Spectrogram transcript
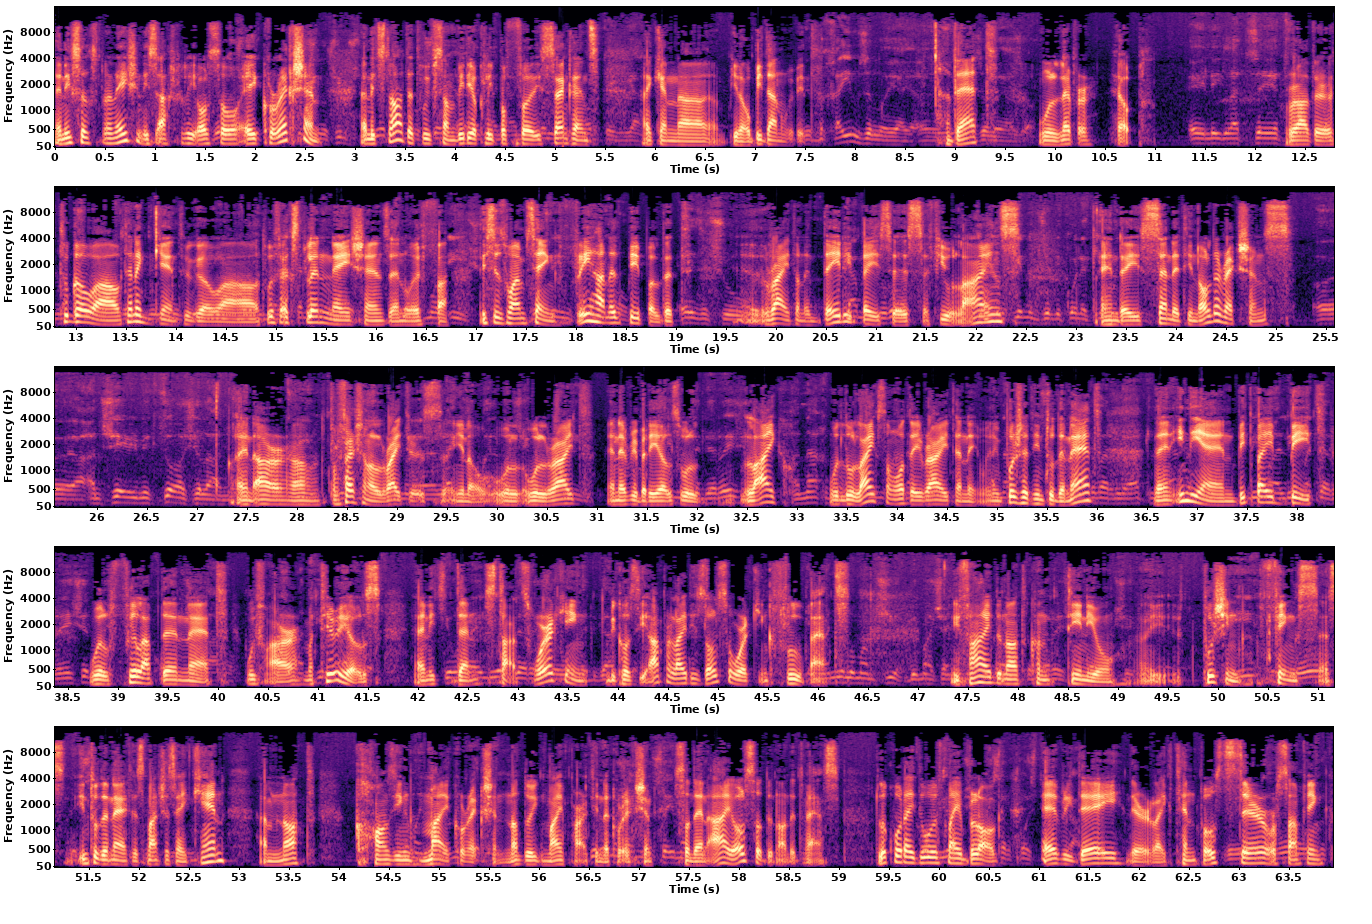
And this explanation is actually also a correction. And it's not that with some video clip of 30 seconds I can, uh, you know, be done with it. That will never help. Rather, to go out and again to go out with explanations and with. Uh, this is why I'm saying 300 people that uh, write on a daily basis a few lines and they send it in all directions and our uh, professional writers, you know, will, will write, and everybody else will like, will do likes on what they write, and when you push it into the net, then in the end, bit by bit, we'll fill up the net with our materials, and it then starts working because the upper light is also working through that. If I do not continue uh, pushing things as, into the net as much as I can, I'm not causing my correction, not doing my part in the correction. So then I also do not advance. Look what I do with my blog. Every day there are like 10 posts there or something,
